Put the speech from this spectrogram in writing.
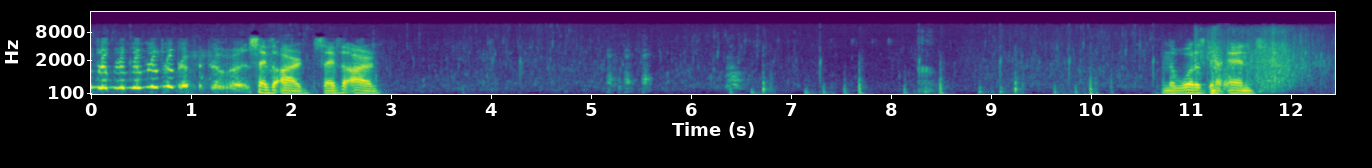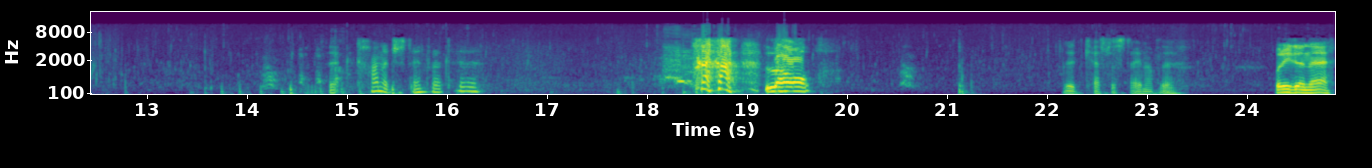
blah, blah, blah, save the iron. Save the iron. And the water's gonna end. That kind of just end right there. LOL! Did Casper staying up there? What are you doing there?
